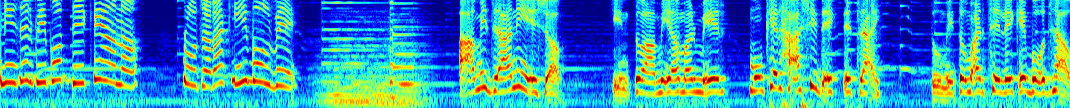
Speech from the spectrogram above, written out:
নিজের বিপদ ডেকে আনা। প্রজারা কি বলবে? আমি জানি এসব, কিন্তু আমি আমার মেয়ের মুখের হাসি দেখতে চাই। তুমি তোমার ছেলেকে বোঝাও,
